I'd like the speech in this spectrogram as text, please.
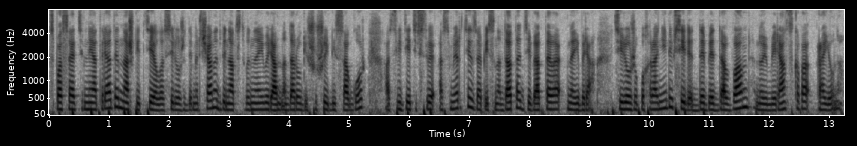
Спасательные отряды нашли тело Сережи Демерчана 12 ноября на дороге Шуши-Лисогор. О свидетельстве о смерти записана дата 9 ноября. Сережу похоронили в селе Дебедаван Ноемирянского района.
